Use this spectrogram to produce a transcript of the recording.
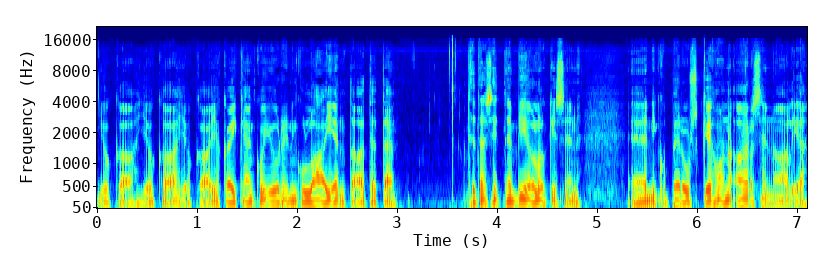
joka, joka, joka, joka ikään kuin juuri niin kuin laajentaa tätä, tätä sitten biologisen eh, niin kuin peruskehon arsenaalia.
